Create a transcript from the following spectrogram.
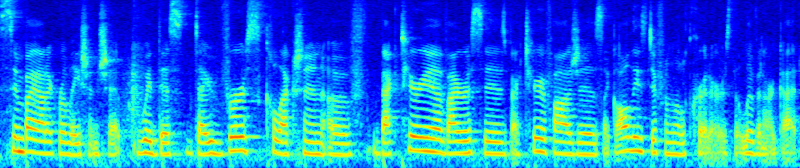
symbiotic relationship with this diverse collection of bacteria, viruses, bacteriophages, like all these different little critters that live in our gut.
